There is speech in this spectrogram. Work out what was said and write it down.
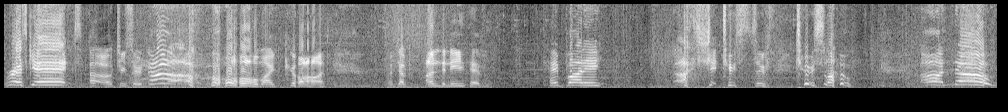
Risk it! Uh-oh, too soon. Oh! oh my god! I jumped underneath him. Hey, buddy! Ah, oh, shit, too soon. Too slow! Oh, no!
